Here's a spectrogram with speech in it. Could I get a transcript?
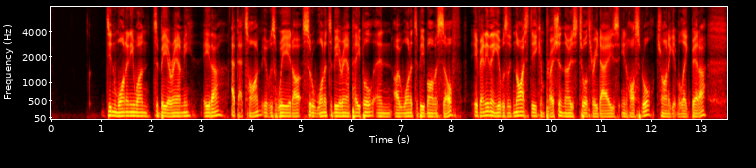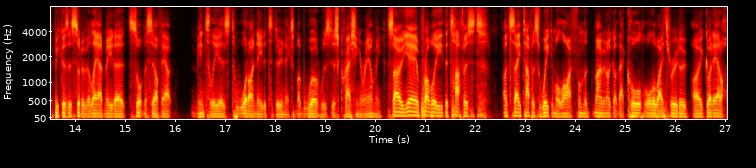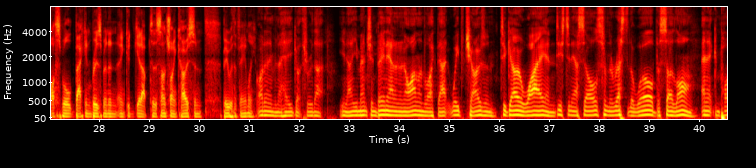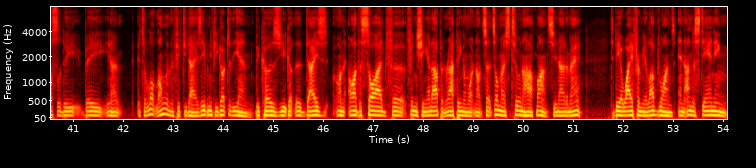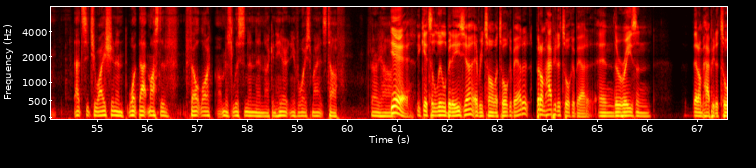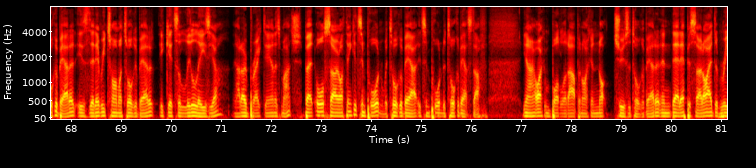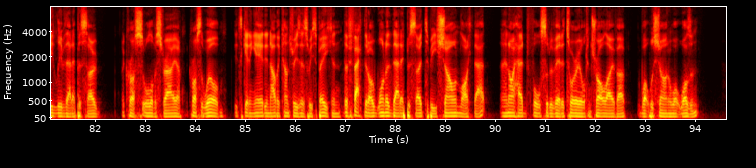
didn't want anyone to be around me either at that time. It was weird. I sort of wanted to be around people and I wanted to be by myself. If anything, it was a nice decompression those two or three days in hospital trying to get my leg better because it sort of allowed me to sort myself out mentally as to what I needed to do next. My world was just crashing around me. So, yeah, probably the toughest I'd say toughest week of my life from the moment I got that call all the way through to I got out of hospital back in Brisbane and, and could get up to the Sunshine Coast and be with the family. I don't even know how you got through that. You know, you mentioned being out on an island like that. We've chosen to go away and distance ourselves from the rest of the world for so long. And it can possibly be, you know, it's a lot longer than 50 days, even if you got to the end, because you got the days on either side for finishing it up and wrapping and whatnot. So it's almost two and a half months, you know what I mean? To be away from your loved ones and understanding that situation and what that must have felt like. I'm just listening and I can hear it in your voice, mate. It's tough. Very hard. Yeah, it gets a little bit easier every time I talk about it, but I'm happy to talk about it. And the reason that I'm happy to talk about it is that every time I talk about it, it gets a little easier. I don't break down as much, but also I think it's important. We talk about it's important to talk about stuff you know, I can bottle it up and I can not choose to talk about it. And that episode, I had to relive that episode across all of Australia, across the world. It's getting aired in other countries as we speak. And the fact that I wanted that episode to be shown like that, and I had full sort of editorial control over what was shown and what wasn't.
